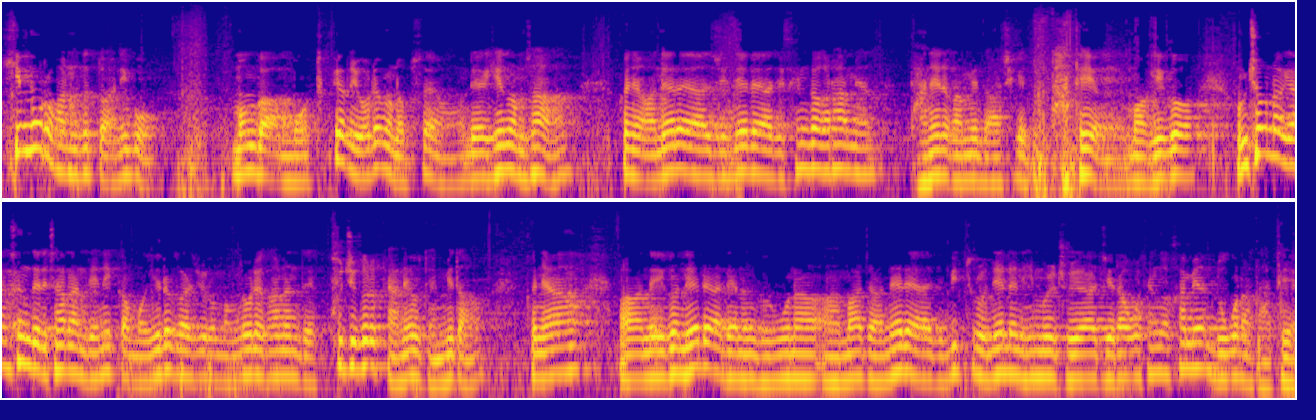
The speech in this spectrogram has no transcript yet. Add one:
힘으로 하는 것도 아니고 뭔가 뭐 특별한 요령은 없어요. 내 경험상 그냥 아, 내려야지 내려야지 생각을 하면 다 내려갑니다. 아시겠죠? 다 돼요. 막 이거 엄청나게 학생들이 잘 안 되니까 뭐 여러 가지로 막 노력하는데 굳이 그렇게 안 해도 됩니다. 그냥 아, 내 이거 내려야 되는 거구나. 아, 맞아. 내려야지. 밑으로 내리는 힘을 줘야지 라고 생각하면 누구나 다 돼요.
